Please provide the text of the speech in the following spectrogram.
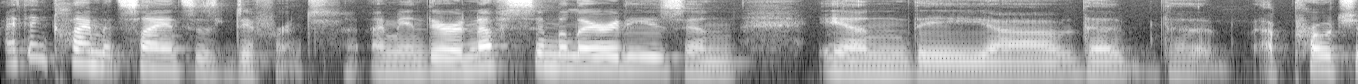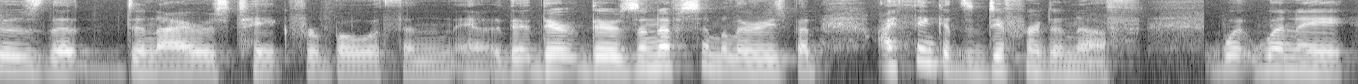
I think climate science is different. I mean, there are enough similarities in, in the, uh, the, the, approaches that deniers take for both, and, and there, there's enough similarities, but I think it's different enough. When a,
